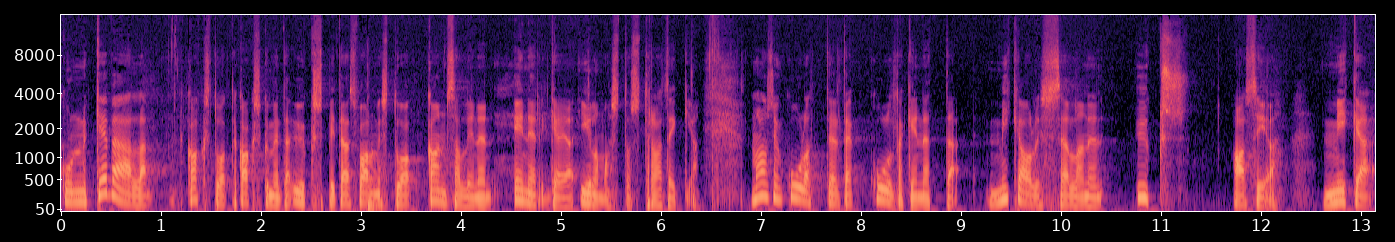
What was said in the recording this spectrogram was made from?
Kun keväällä 2021 pitäisi valmistua kansallinen energia- ja ilmastostrategia. Mä haluaisin kuulla teiltä kultakin, että mikä olisi sellainen yksi asia, mikä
